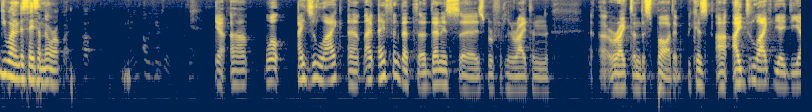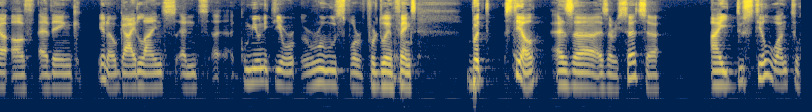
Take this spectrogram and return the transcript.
you wanted to say something real quick. Yeah, uh, well, I do like. Uh, I, I think that uh, Dennis uh, is perfectly right and uh, right on the spot because uh, I do like the idea of having you know guidelines and uh, community rules for, for doing things, but still, as a, as a researcher, I do still want to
